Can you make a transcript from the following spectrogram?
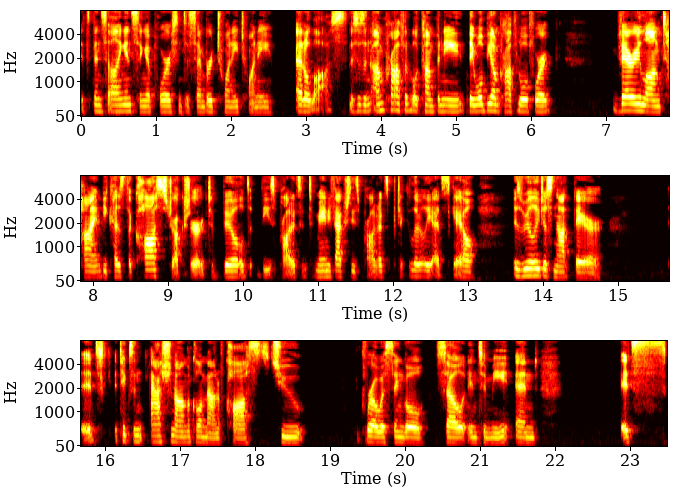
It's been selling in Singapore since December 2020 at a loss. This is an unprofitable company. They will be unprofitable for a very long time because the cost structure to build these products and to manufacture these products, particularly at scale, is really just not there it's, it takes an astronomical amount of costs to grow a single cell into meat. And it's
